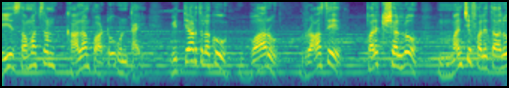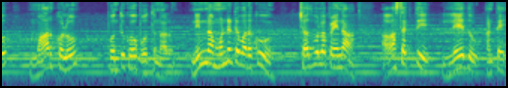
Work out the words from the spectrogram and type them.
ఈ సంవత్సరం కాలం పాటు ఉంటాయి. విద్యార్థులకు వారు రాసే పరీక్షల్లో మంచి ఫలితాలు మార్కులు పొందుకోబోతున్నారు. నిన్న మొన్నటి వరకు చదువులపైన ఆసక్తి లేదు అంటే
